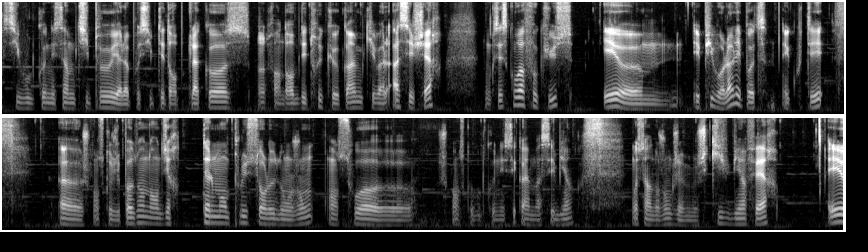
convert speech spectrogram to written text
Si vous le connaissez un petit peu, il y a la possibilité de drop Clacos, enfin drop des trucs euh, quand même qui valent assez cher. Donc c'est ce qu'on va focus. Et, euh, puis voilà les potes, écoutez, euh, je pense que j'ai pas besoin d'en dire tellement plus sur le donjon. En soi, je pense que vous le connaissez quand même assez bien. Moi c'est un donjon que j'aime, je kiffe bien faire. Et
